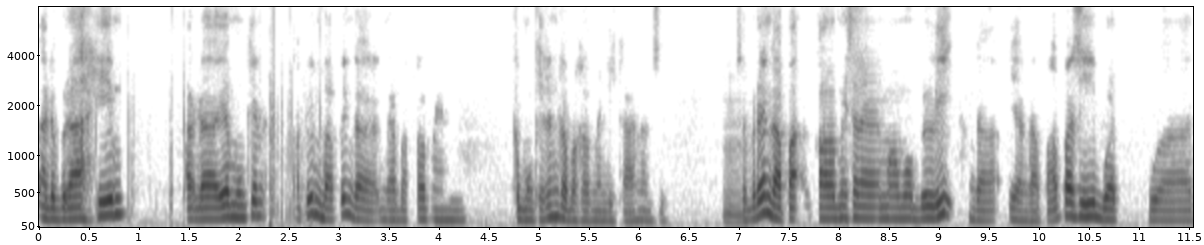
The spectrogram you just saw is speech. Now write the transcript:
Ada Brahim, ada ya mungkin tapi Mbappe nggak nggak bakal main kemungkinan nggak bakal main di kanan sih. Hmm. Sebenarnya nggak pak kalau misalnya mau mau beli nggak ya nggak apa-apa sih buat buat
